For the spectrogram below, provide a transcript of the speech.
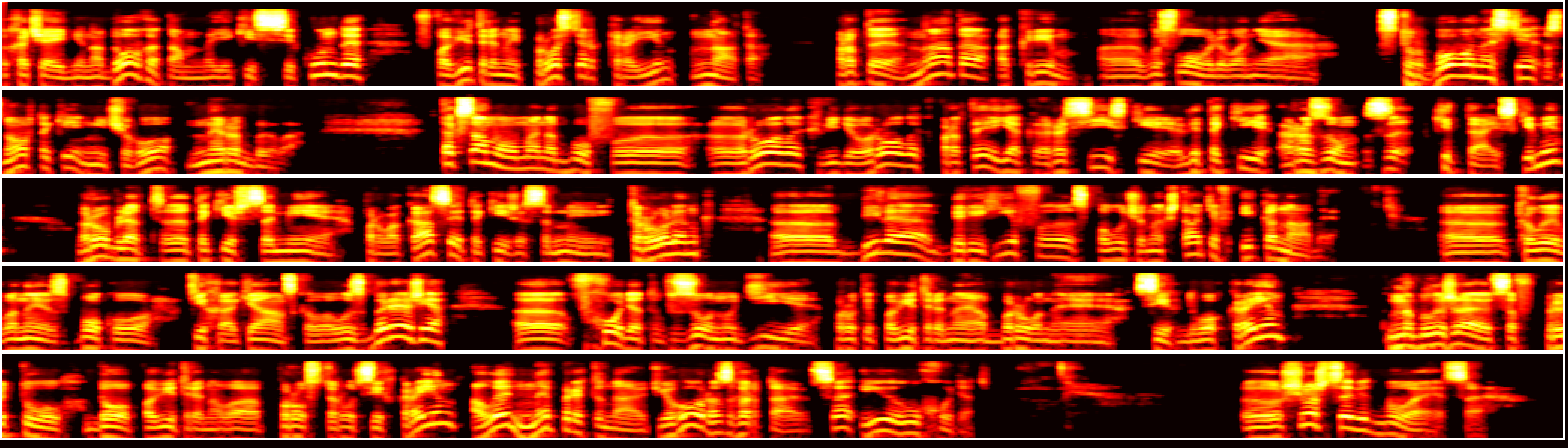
хоча й ненадовго, там на якісь секунди, в повітряний простір країн НАТО. Проте НАТО, окрім е, висловлювання стурбованості, знов таки нічого не робила. Так само у мене був ролик, відеоролик про те, як російські літаки разом з китайськими роблять е, такі ж самі провокації, такий же самий тролінг е, біля берегів е, Сполучених Штатів і Канади, коли вони з боку Тихоокеанського узбережжя входять в зону дії протиповітряної оборони цих двох країн наближаються впритул до повітряного простору цих країн, але не перетинають його, розгортаються і уходять. Е, Що ж це відбувається?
